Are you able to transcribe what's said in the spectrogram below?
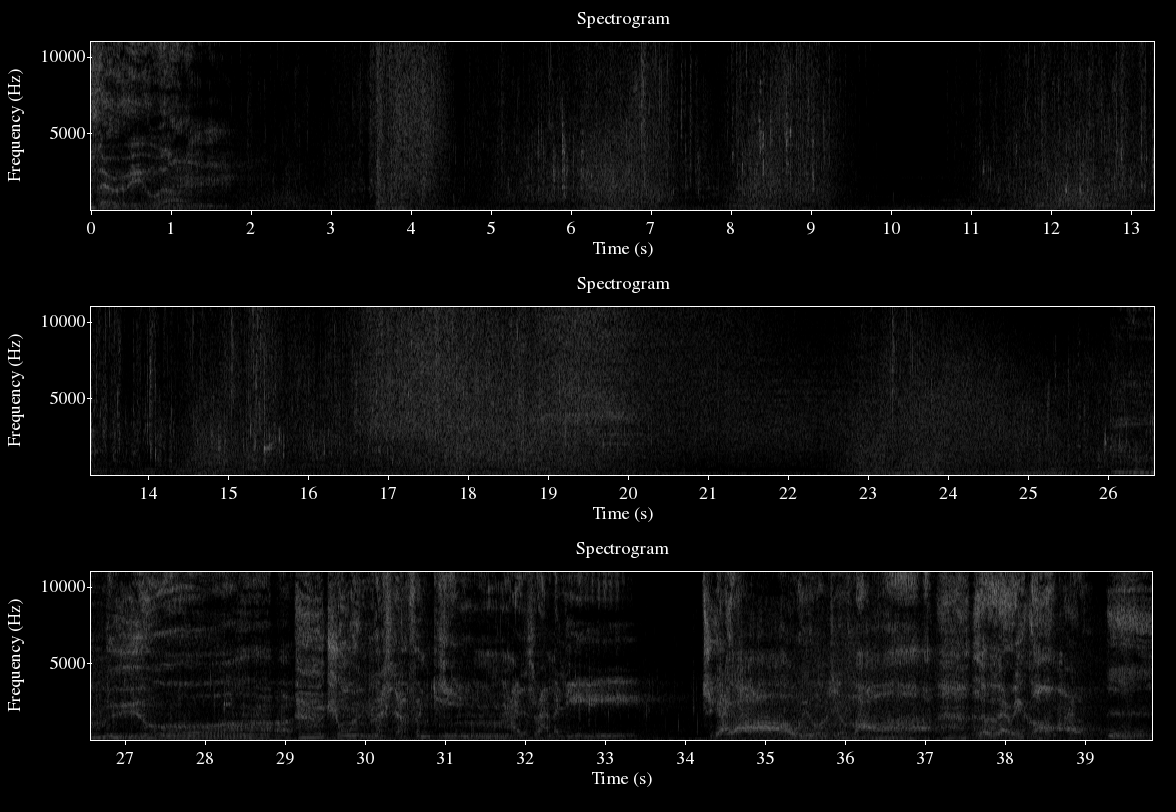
Very well. Myself and King Azramali. Together we will devour the very core.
